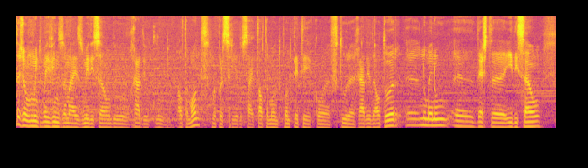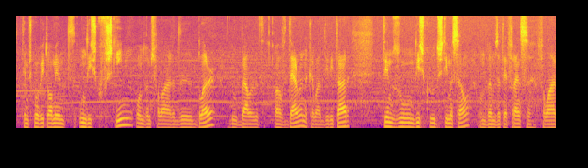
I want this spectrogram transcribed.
Sejam muito bem-vindos a mais uma edição do Rádio Clube Altamonte, uma parceria do site altamonte.pt com a futura Rádio de Autor. Eh, No menu eh, desta edição temos, como habitualmente, um disco fresquinho, onde vamos falar de Blur, do Ballad of Darren, acabado de editar. Temos um disco de estimação, onde vamos até França falar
